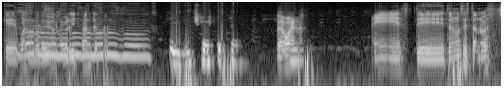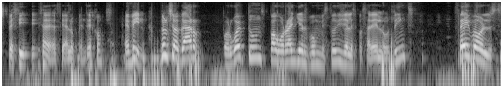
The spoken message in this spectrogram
que bueno, lo rudos, haber dicho antes, ¿no? de pero bueno. Este, tenemos esta nueva despedida hacia lo pendejo. En fin, Dulce Hogar por Webtoons, Power Rangers, Boom Studios, ya les pasaré los links. Fables,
